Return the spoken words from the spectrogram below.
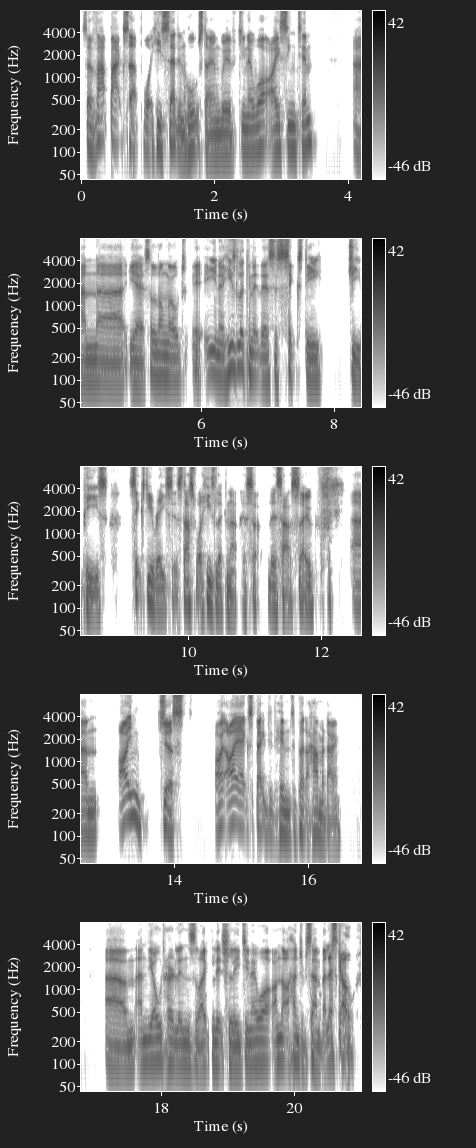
So that backs up what he said in Hawkstone. With do you know what I seen Tim, and uh, yeah, it's a long old. You know, he's looking at this as sixty GPs, sixty races. That's what he's looking at this this as. So um, I'm just I, I expected him to put a hammer down. Um, and the old Herlings like literally, do you know what? I'm not 100, percent but let's go.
